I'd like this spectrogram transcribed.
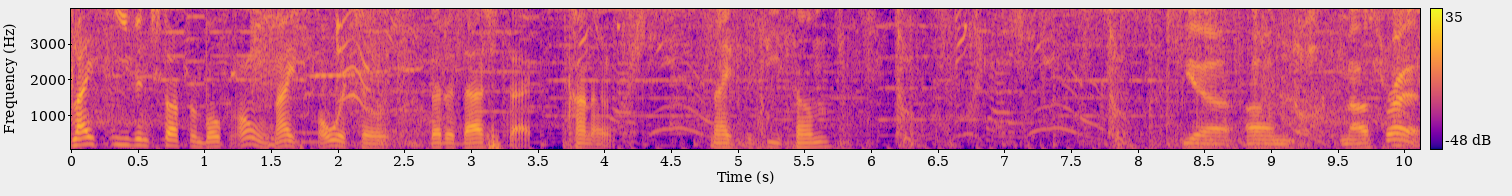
nice even start from both. Oh, nice forward tilt instead of dash attack. Kind of nice to see some. Yeah, um, Mouse Rat,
